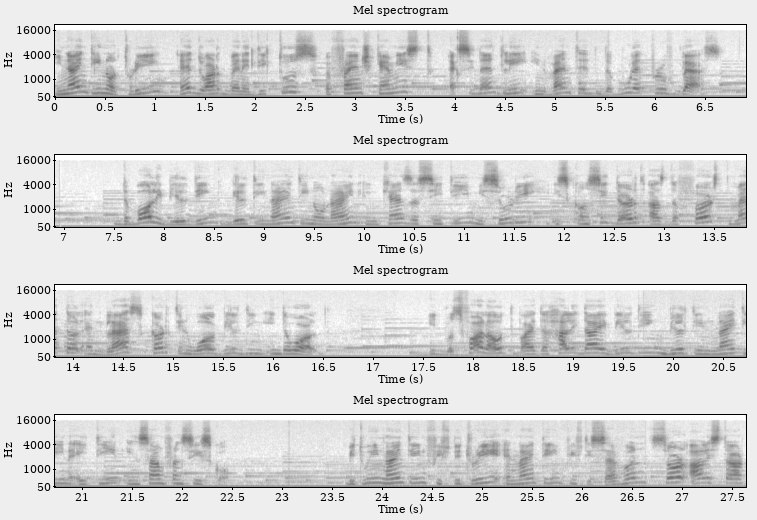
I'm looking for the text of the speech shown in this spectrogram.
In 1903, Edouard Benedictus, a French chemist, accidentally invented the bulletproof glass. The Boley Building, built in 1909 in Kansas City, Missouri, is considered as the first metal and glass curtain wall building in the world. It was followed by the Hallidie Building built in 1918 in San Francisco. Between 1953 and 1957, Sir Alastair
